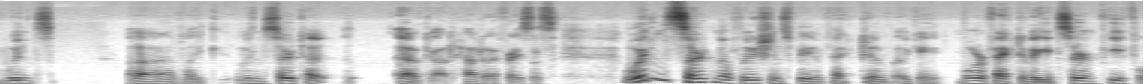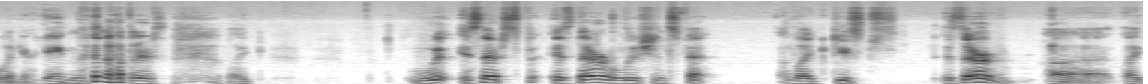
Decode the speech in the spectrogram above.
wouldn't uh, like wouldn't certain oh god, how do I phrase this? Wouldn't certain illusions be effective against more effective against certain people in your game than others? Like, w- is there there illusion spe- like do is there uh like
